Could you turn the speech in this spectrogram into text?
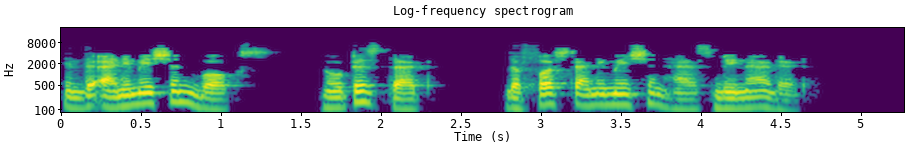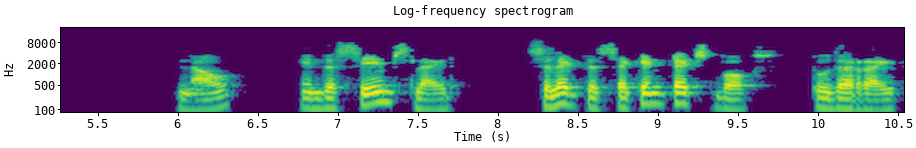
In the animation box, notice that the first animation has been added. Now, in the same slide, select the second text box to the right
